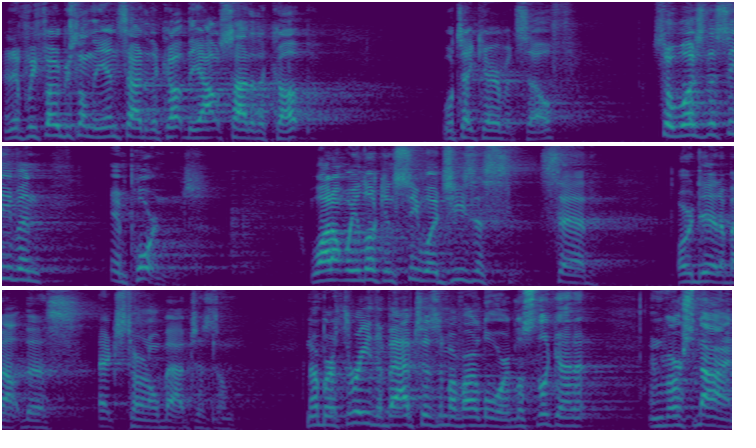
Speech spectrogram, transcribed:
And if we focus on the inside of the cup, the outside of the cup will take care of itself. So, was this even important? Why don't we look and see what Jesus said or did about this external baptism? Number three, the baptism of our Lord. Let's look at it in verse 9.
